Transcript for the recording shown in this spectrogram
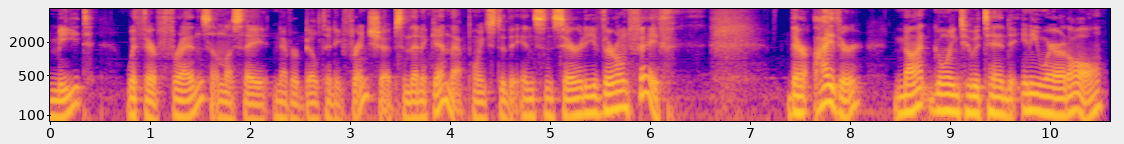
meet with their friends unless they never built any friendships. And then again, that points to the insincerity of their own faith. They're either not going to attend anywhere at all,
